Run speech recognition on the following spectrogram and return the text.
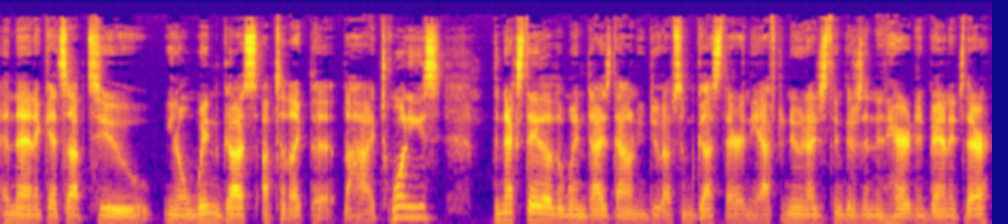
and then it gets up to you know wind gusts up to like the, the high 20s the next day though the wind dies down. You do have some gusts there in the afternoon. I just think there's an inherent advantage there.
